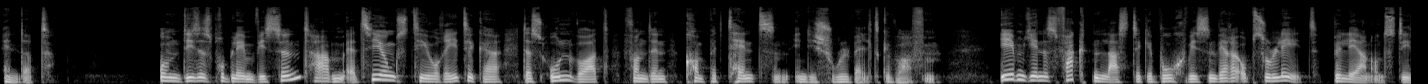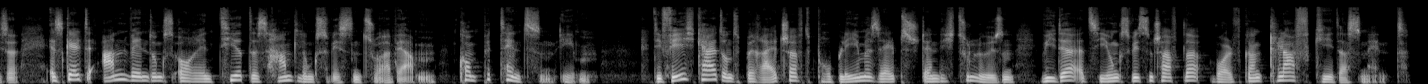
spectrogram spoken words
ändert. Um dieses Problem wissend, haben Erziehungstheoretiker das Unwort von den Kompetenzen in die Schulwelt geworfen. Eben jenes faktenlastige Buchwissen wäre obsolet, belehren uns diese. Es gelte anwendungsorientiertes Handlungswissen zu erwerben, Kompetenzen eben. Die Fähigkeit und Bereitschaft, Probleme selbstständig zu lösen, wie der Erziehungswissenschaftler Wolfgang Klafke das nennt.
